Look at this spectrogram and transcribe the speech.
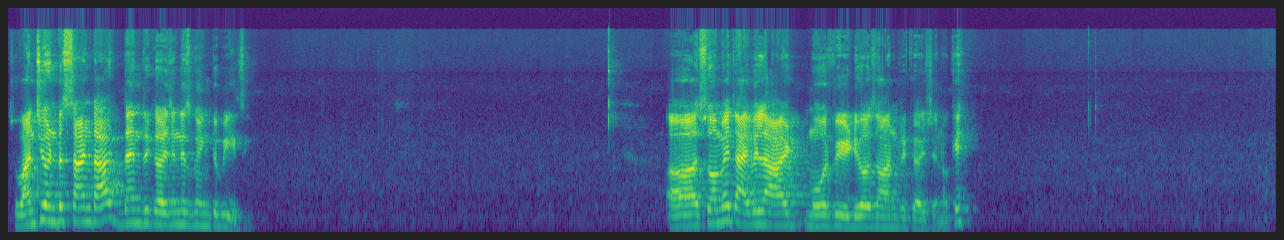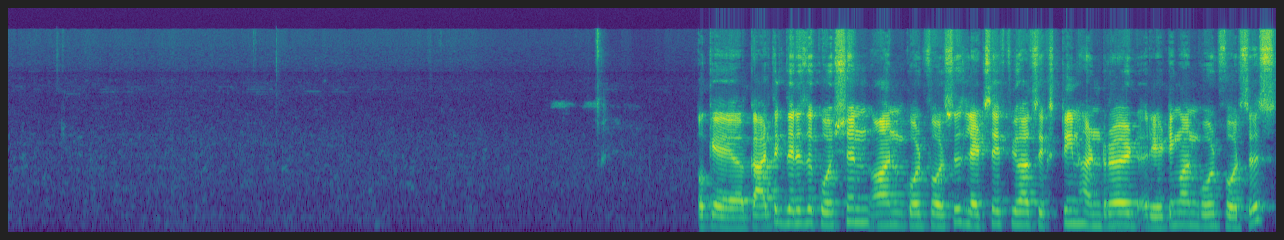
So once you understand that, then recursion is going to be easy. Uh, so Amit, I will add more videos on recursion. Okay. Okay, uh, Karthik, there is a question on Codeforces. Let's say if you have 1600 rating on Codeforces,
